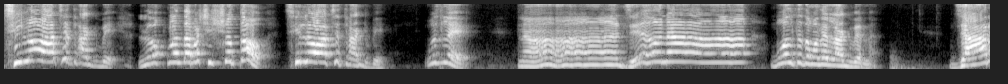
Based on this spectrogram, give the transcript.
ছিল আছে থাকবে। লোকনাথ আবার শিষ্য তো, ছিল আছে থাকবে। বুঝলে? না, যেও না, বলতে তোমাদের লাগবে না। যার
